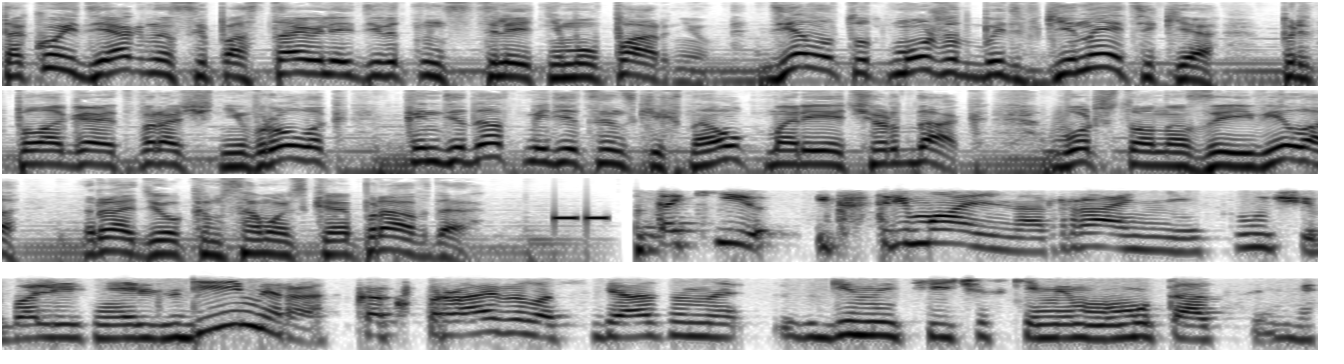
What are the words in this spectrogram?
Такой диагноз и поставили 19-летнему парню. Дело тут может быть в генетике предполагает врач-невролог, кандидат медицинских наук Мария Чердак. Вот что она заявила радио «Комсомольская правда» экстремально ранние случаи болезни Альцгеймера, как правило, связаны с генетическими мутациями.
